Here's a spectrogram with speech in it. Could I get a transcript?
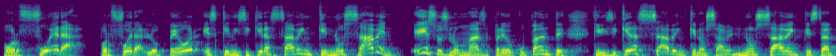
por fuera por fuera. Lo peor es que ni siquiera saben que no saben. Eso es lo más preocupante, que ni siquiera saben que no saben, no saben que están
